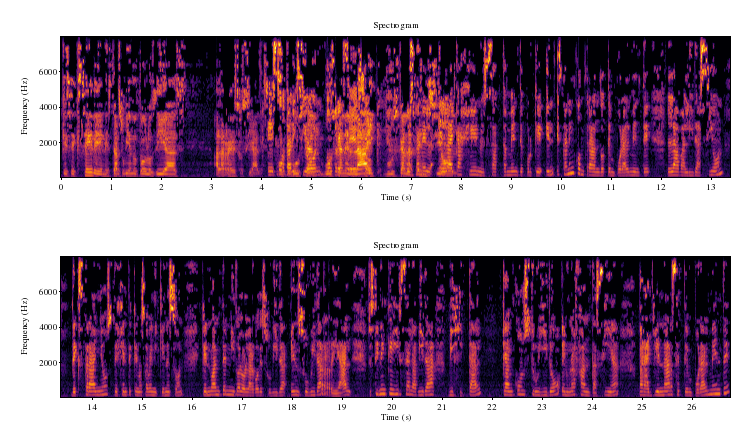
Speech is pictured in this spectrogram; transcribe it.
que se excede en estar subiendo todos los días a las redes sociales. Esa es otra adicción, buscan, el like, buscan, buscan la el, el, like ajeno, exactamente, porque están encontrando temporalmente la validación de extraños, de gente que no sabe ni quiénes son, que no han tenido a lo largo de su vida, en su vida real. Entonces tienen que irse a la vida digital que han construido en una fantasía para llenarse temporalmente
